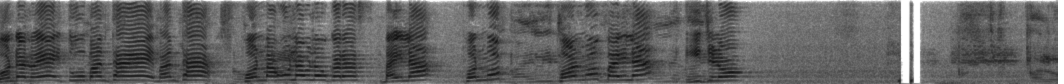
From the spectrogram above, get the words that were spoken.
ગોંડલ એ તું બંધ થા એ બંધ થા. ફોનમાં હું લવ લવ કરસ? બાઈલા ફોન મૂક. ફોન મૂક બાઈલા હિજડો હલો.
